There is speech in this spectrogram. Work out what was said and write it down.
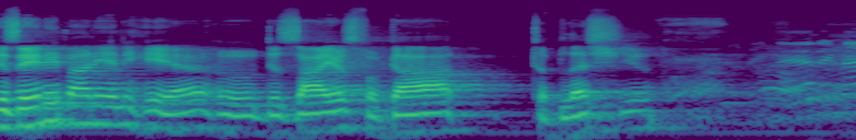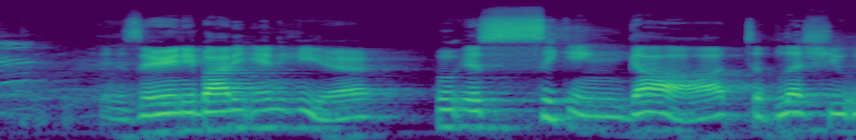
Is there anybody in here who desires for God to bless you? Is there anybody in here who is seeking God to bless you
